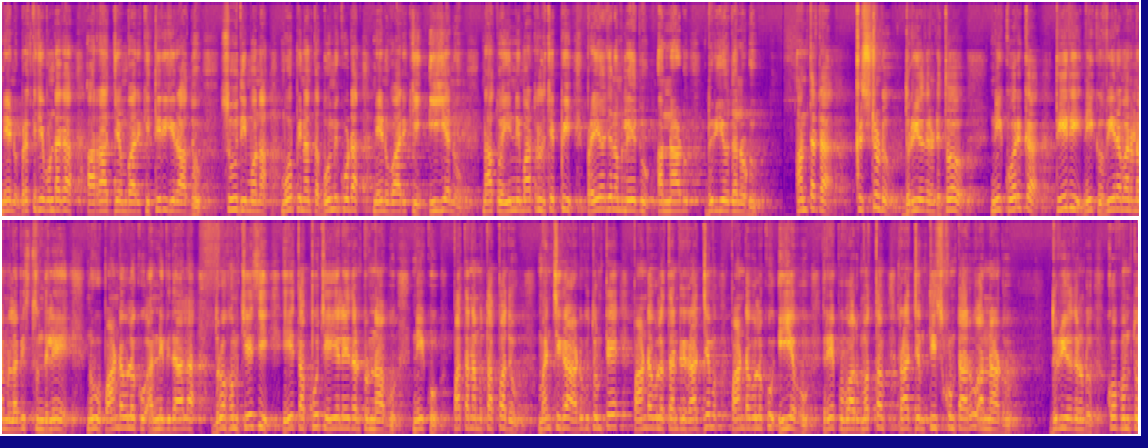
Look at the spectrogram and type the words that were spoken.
నేను బ్రతికి ఉండగా ఆ రాజ్యం వారికి తిరిగి రాదు. సూది మొన మోపినంత భూమి కూడా నేను వారికి ఇయ్యను. నాతో ఇన్ని మాటలు చెప్పి ప్రయోజనం లేదు అన్నాడు దుర్యోధనుడు. అంతటా కృష్ణుడు దుర్యోధనుడితో నీ కోరిక తీరి నీకు వీరమరణం లభిస్తుందిలే. నువ్వు పాండవులకు అన్ని విధాల ద్రోహం చేసి ఏ తప్పు చేయలేదంటున్నావు. నీకు పతనము తప్పదు. మంచిగా అడుగుతుంటే పాండవుల తండ్రి రాజ్యం పాండవులకు ఇయ్యవు. రేపు వారు మొత్తం రాజ్యం తీసుకుంటారు అన్నాడు. దుర్యోధనుడు కోపంతో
